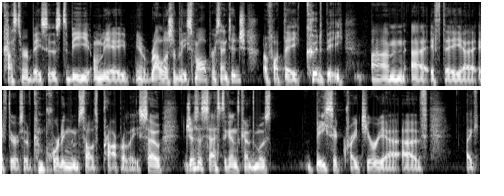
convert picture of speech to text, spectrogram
customer bases to be only a you know relatively small percentage of what they could be um, uh, if they uh, if they're sort of comporting themselves properly. So just assessed against kind of the most basic criteria of like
